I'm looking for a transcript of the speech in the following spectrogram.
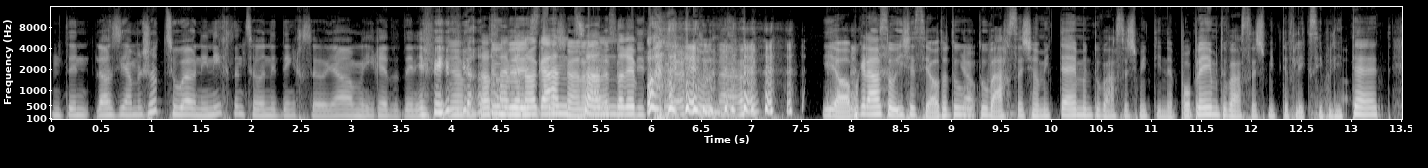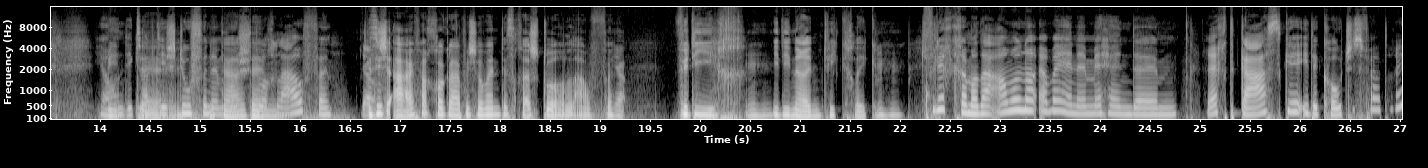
Und dann lasse ich einmal schon zu und ich nicht dann so und ich denke so, ja, wir reden dann in fünf Ja, Jahren. Da kommen noch willst ganz schon andere. Ja, aber genau so ist es ja. Oder? Du, Ja. du wechselst ja mit dem und du wechselst mit deinen Problemen, du wechselst mit der Flexibilität. Ja, und Mit, ich glaube, die äh, Stufen musst du dem. durchlaufen. Ja. Es ist einfacher, glaube ich, schon, wenn du das kannst durchlaufen Ja. Für dich, Mhm. in deiner Entwicklung. Mhm. Vielleicht können wir da auch mal noch erwähnen. Wir haben ähm, recht Gas gegeben in der Coachesförderung.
